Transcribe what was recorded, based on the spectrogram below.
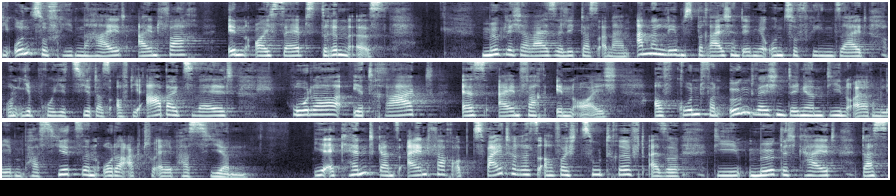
die Unzufriedenheit einfach in euch selbst drin ist. Möglicherweise liegt das an einem anderen Lebensbereich, in dem ihr unzufrieden seid und ihr projiziert das auf die Arbeitswelt oder ihr tragt es einfach in euch aufgrund von irgendwelchen Dingen, die in eurem Leben passiert sind oder aktuell passieren. Ihr erkennt ganz einfach, ob zweiteres auf euch zutrifft, also die Möglichkeit, dass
